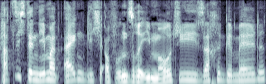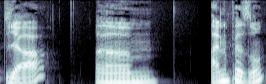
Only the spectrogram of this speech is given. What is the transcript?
Hat sich denn jemand eigentlich auf unsere Emoji-Sache gemeldet? ja, ähm, eine Person.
